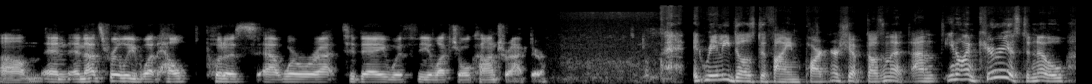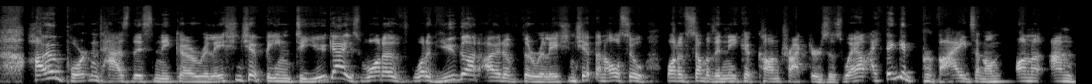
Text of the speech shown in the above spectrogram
Um, and, and that's really what helped put us at where we're at today with the electrical contractor. It really does define partnership, doesn't it? And, you know, I'm curious to know how important has this NECA relationship been to you guys? What have, what have you got out of the relationship? And also, what have some of the NECA contractors as well? I think it provides an, an, an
